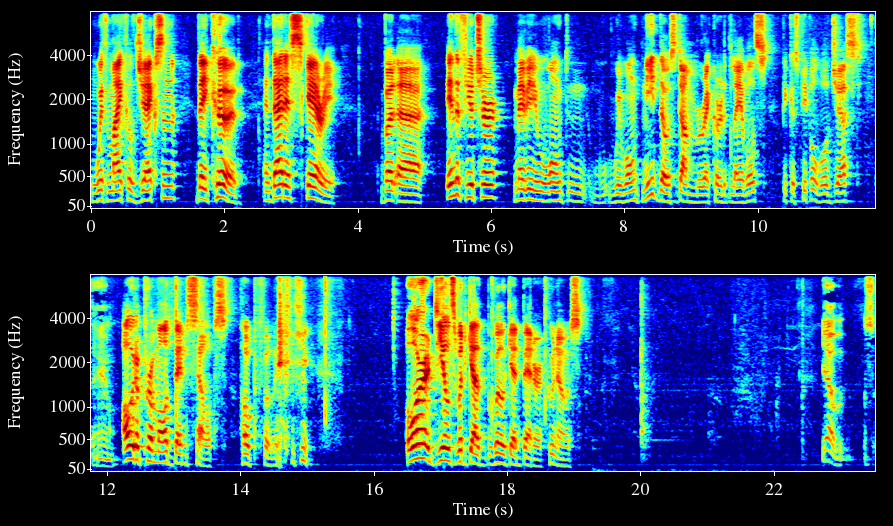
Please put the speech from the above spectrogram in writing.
with michael jackson they could. And that is scary but uh, in the future maybe we won't we won't need those dumb record labels because people will just Damn. auto promote themselves hopefully or deals would get will get better who knows Yeah. w- s-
